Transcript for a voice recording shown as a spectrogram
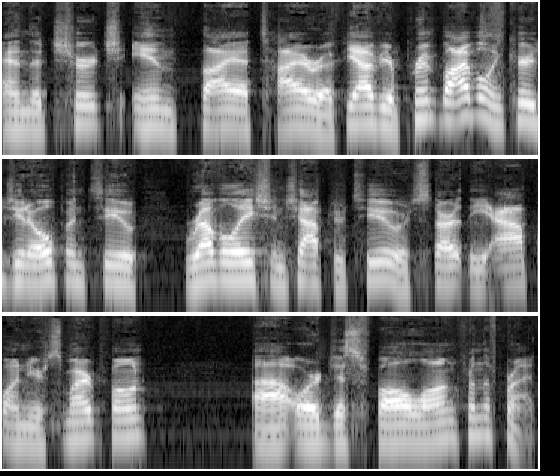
and the church in Thyatira. If you have your print Bible, I encourage you to open to Revelation chapter 2 or start the app on your smartphone uh, or just follow along from the front.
